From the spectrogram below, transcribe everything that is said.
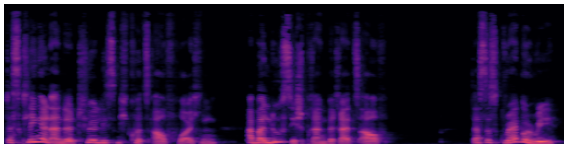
Das Klingeln an der Tür ließ mich kurz aufhorchen, aber Lucy sprang bereits auf. Das ist Gregory.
